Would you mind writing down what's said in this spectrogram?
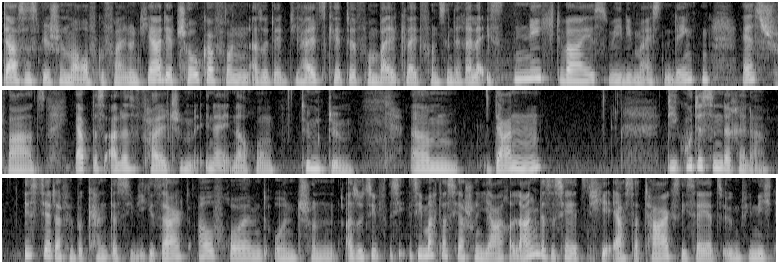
Das ist mir schon mal aufgefallen. Und ja, der Joker von, also der, die Halskette vom Ballkleid von Cinderella ist nicht weiß, wie die meisten denken. Er ist schwarz. Ihr habt das alles falsch in Erinnerung. Tim, tim. Ähm, dann die gute Cinderella ist ja dafür bekannt, dass sie, wie gesagt, aufräumt und schon, also sie, sie, sie macht das ja schon jahrelang. Das ist ja jetzt nicht ihr erster Tag. Sie ist ja jetzt irgendwie nicht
